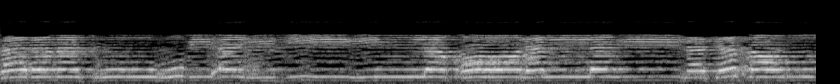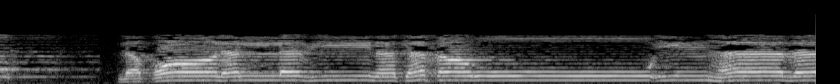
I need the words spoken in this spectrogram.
فلمسوه بأيديهم لقال الذين كفروا لقال الذين كفروا هذا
